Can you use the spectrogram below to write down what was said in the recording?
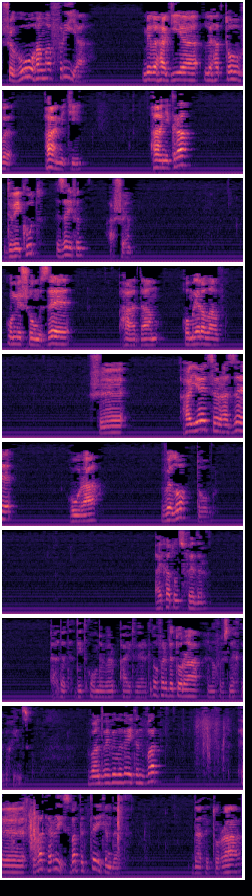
שהוא המפריע מלהגיע להטוב האמיתי, הנקרא דבקות זייפן השם. ומשום זה האדם אומר עליו שהיצר הזה הוא רע ולא טוב. Hij gaat ons verder uh, dat, dit onderwerp uitwerken over de Torah en over slechte beginsel. Want wij willen weten wat, uh, wat er is. Wat betekent dat? Dat de Torah,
